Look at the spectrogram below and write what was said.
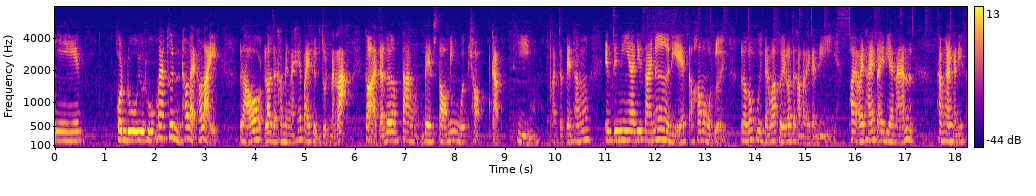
มีคนดู YouTube มากขึ้นเท่าไหร่เท่าไหร่ แล้วเราจะทำยังไงให้ไปถึงจุดนั้นล่ะ ก็อาจจะเริ่มตั้ง brainstorming workshop กับทีม อาจจะเป็นทั้ง engineer designer DS เอาเข้ามาหมดเลย เราก็คุยกันว่าเฮ้ยเราจะทำอะไรกันดี prioritize ไอเดียนั้นทำงานกับดีไซ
